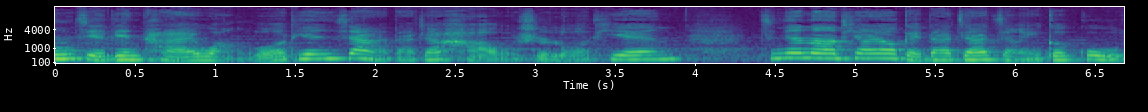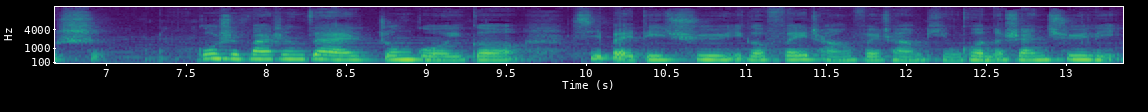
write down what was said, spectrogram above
空姐电台网罗天下，大家好，我是罗天。今天呢，天儿要给大家讲一个故事。故事发生在中国一个西北地区一个非常非常贫困的山区里，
